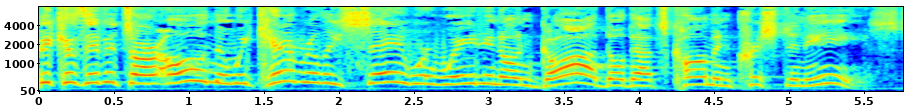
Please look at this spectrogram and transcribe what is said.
Because if it's our own, then we can't really say we're waiting on God, though that's common Christianese.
